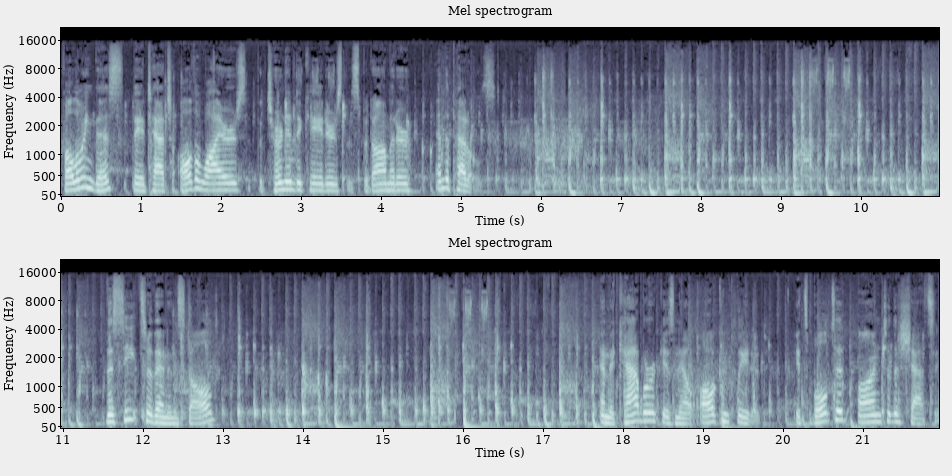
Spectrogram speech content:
Following this, they attach all the wires, the turn indicators, the speedometer, and the pedals. The seats are then installed, and the cab work is now all completed. It's bolted onto the chassis.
